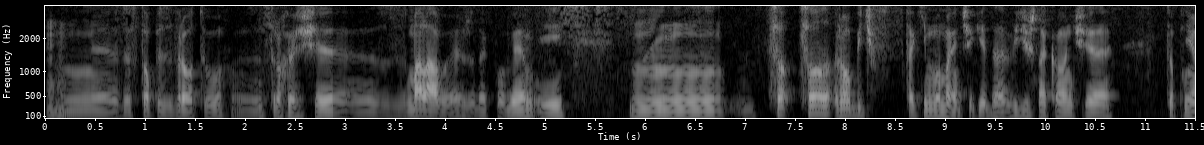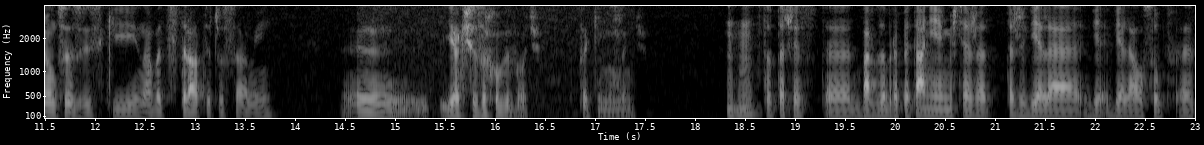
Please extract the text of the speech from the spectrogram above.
mhm. Mm, te stopy zwrotu trochę się zmalały, że tak powiem i mm, co, co robić w takim momencie, kiedy widzisz na koncie topniejące zyski, nawet straty czasami. Y, jak się zachowywać w takim momencie? Mhm, to też jest e, bardzo dobre pytanie. Myślę, że też wiele, wiele osób e,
